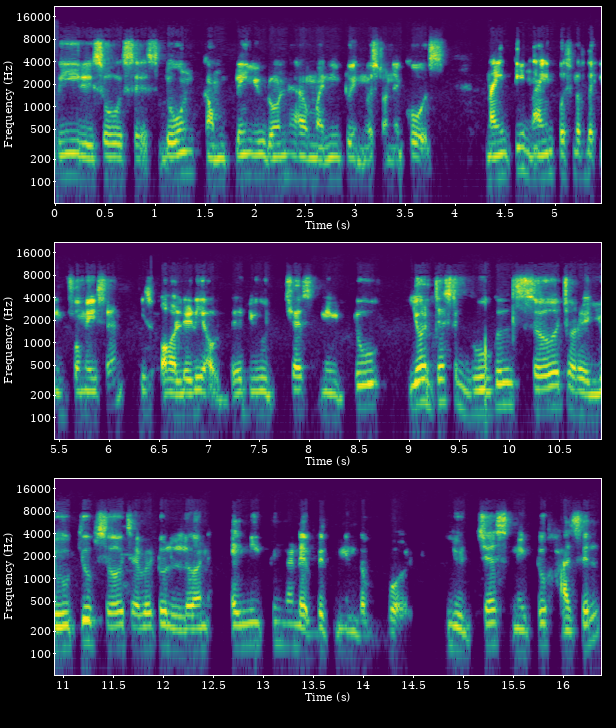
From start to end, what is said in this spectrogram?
free resources. Don't complain you don't have money to invest on a course. 99% of the information is already out there. You just need to you're just a Google search or a YouTube search ever to learn anything and everything in the world. You just need to hustle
